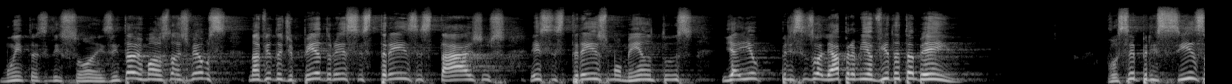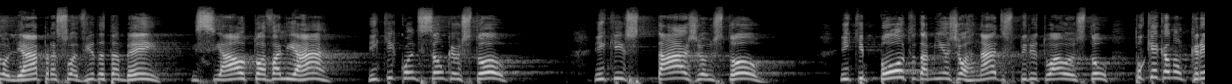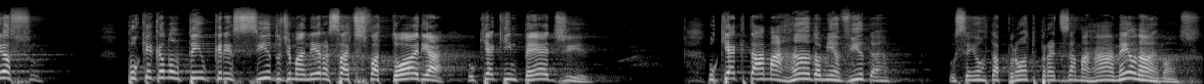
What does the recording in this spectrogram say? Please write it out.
muitas lições. Então, irmãos, nós vemos na vida de Pedro esses três estágios, esses três momentos, e aí eu preciso olhar para a minha vida também. Você precisa olhar para a sua vida também e se autoavaliar. Em que condição que eu estou? Em que estágio eu estou? Em que ponto da minha jornada espiritual eu estou? Por que, que eu não cresço? Por que, que eu não tenho crescido de maneira satisfatória? O que é que impede? O que é que está amarrando a minha vida? O Senhor está pronto para desamarrar, amém ou não, irmãos?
